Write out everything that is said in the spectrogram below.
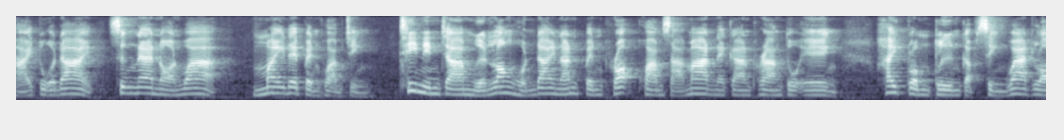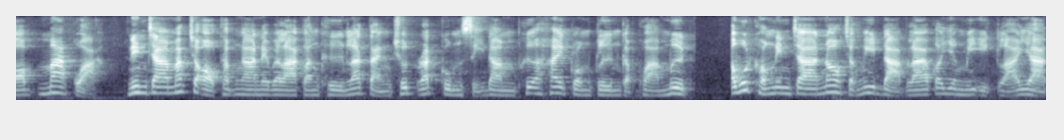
หายตัวได้ ซึ่งแน่นอนว่า ไม่ได้เป็นความจริง ที่นินจาเหมือนล่องหนได้นั้น เป็นเพราะความสามารถในการพรางตัวเอง ให้กลมกลืนกับสิ่งแวดล้อมมากกว่า นินจามักจะออกทำงานในเวลากลางคืน และแต่งชุดรัดกุมสีดำเพื่อให้กลมกลืนกับความมืด อาวุธของนินจานอกจากมีดดาบแล้วก็ยังมีอีกหลายอย่าง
